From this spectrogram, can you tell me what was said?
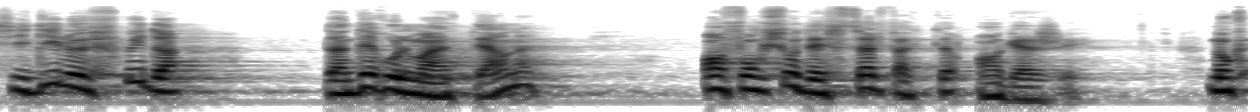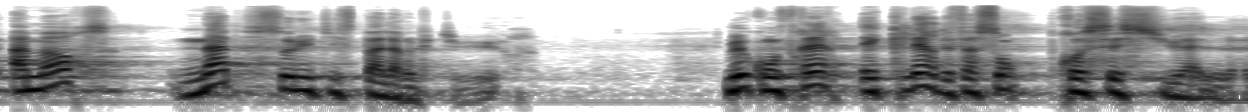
S'il dit le fruit d'un déroulement interne en fonction des seuls facteurs engagés. Donc amorce n'absolutise pas la rupture, mais au contraire éclaire de façon processuelle,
